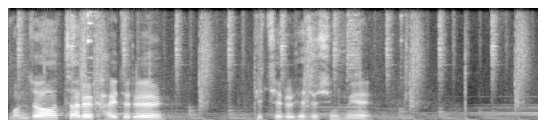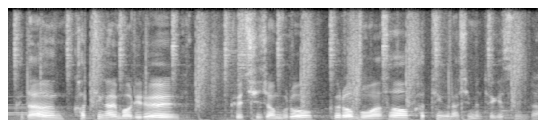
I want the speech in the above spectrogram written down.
먼저 자를 가이드를 빗질을 해주신 후에 그 다음 커팅할 머리를 그 지점으로 끌어 모아서 커팅을 하시면 되겠습니다.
